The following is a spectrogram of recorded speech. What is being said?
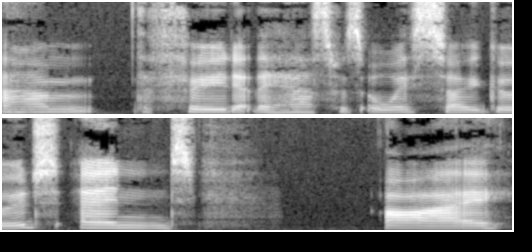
Um, the food at their house was always so good, and I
